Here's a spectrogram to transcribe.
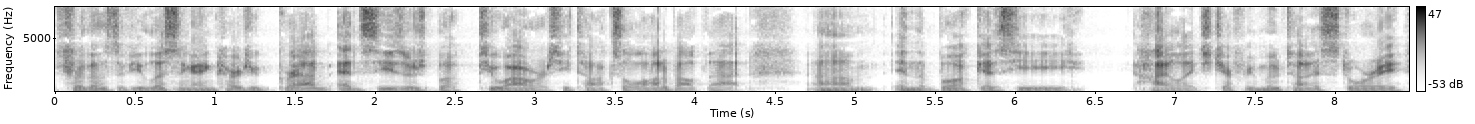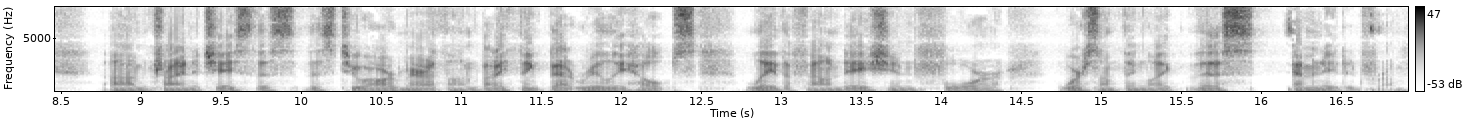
for those of you listening, I encourage you grab Ed Caesar's book, Two Hours. He talks a lot about that um, in the book as he highlights Geoffrey Mutai's story, um, trying to chase this this two hour marathon. But I think that really helps lay the foundation for where something like this emanated from.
